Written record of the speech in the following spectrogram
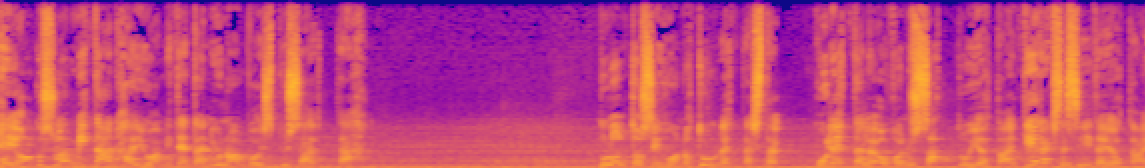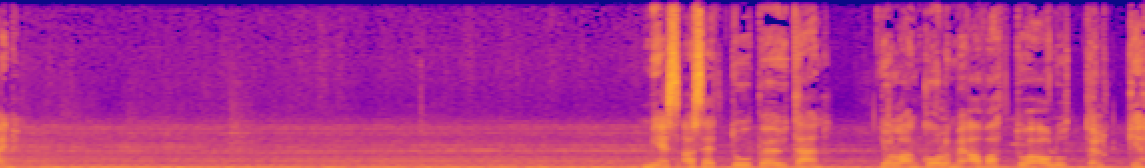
Hei, onko sulla mitään hajua, miten tämän junan voisi pysäyttää? Mulla on tosi huono tunne tästä. Kuljettajalle on voinut sattua jotain. Tiedätkö siitä jotain? Mies asettuu pöytään, jolla on kolme avattua oluttölkkiä.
